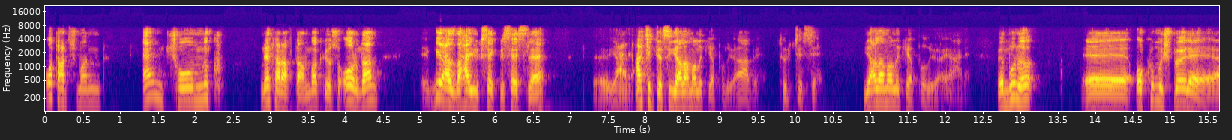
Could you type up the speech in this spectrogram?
o tartışmanın en çoğunluk ne taraftan bakıyorsa oradan e, biraz daha yüksek bir sesle e, yani açıkçası yalamalık yapılıyor abi Türkçesi. Yalamalık yapılıyor yani. Ve bunu e, okumuş böyle e,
